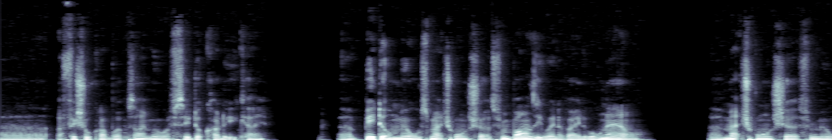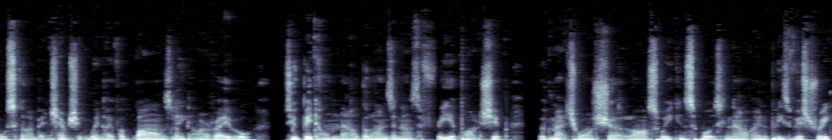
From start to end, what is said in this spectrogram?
uh, official club website, millwallfc.co.uk. Uh, bid on Millwall's match worn shirts from Barnsley when available now. Uh, match worn shirts from Millwall's Sky Bet Championship win over Barnsley are available to bid on now. The Lions announced a three year partnership with Match Worn shirt last week, and supporters can now own a piece of history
